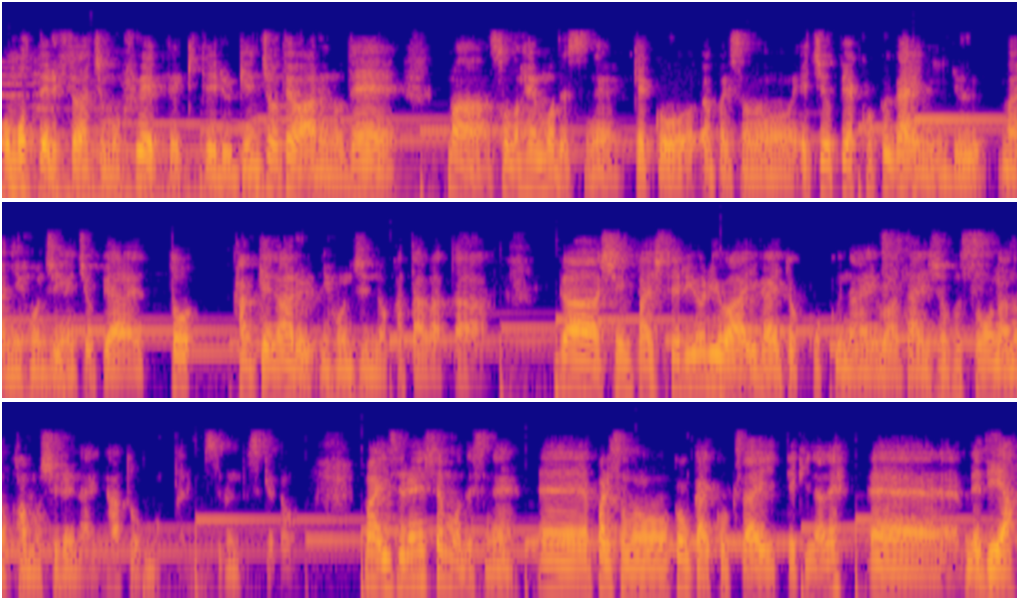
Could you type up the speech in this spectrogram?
思っている人たちも増えてきている現状ではあるので、まあ、その辺もですね、結構やっぱりそのエチオピア国外にいる、まあ、日本人、エチオピアと関係のある日本人の方々が心配しているよりは意外と国内は大丈夫そうなのかもしれないなと思ったりもするんですけど、まあ、いずれにしてもですね、えー、やっぱりその今回国際的なね、えー、メディア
